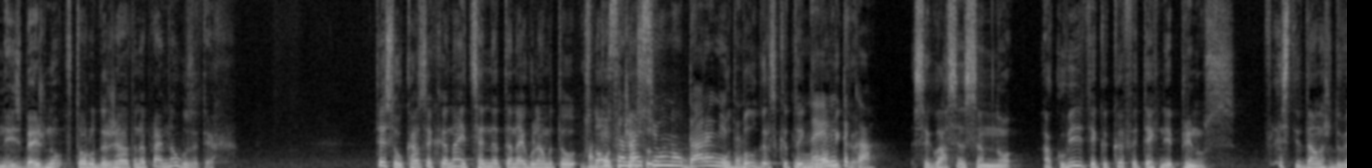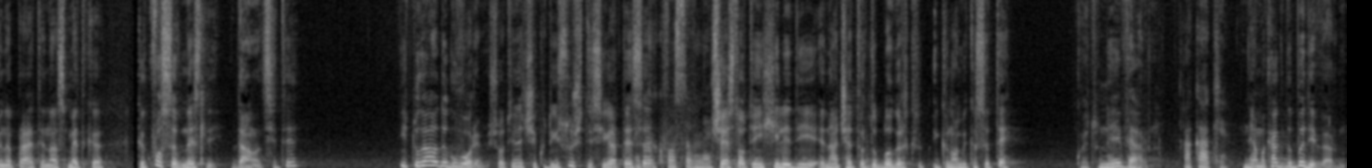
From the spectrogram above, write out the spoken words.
неизбежно. Второ, държавата направи много за тях. Те се оказаха най-ценната, най-голямата, основната част от, от българската економика. Не е ли така? Съгласен съм, но ако видите какъв е техният принос, влезте в данъчно да ви направите една сметка какво са внесли данъците и тогава да говорим. Защото иначе, ако ги слушате сега, те е, са, е, 600 хиляди, една четвърт от българска економика са те. Което не е вярно. А как е? Няма как да бъде вярно.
